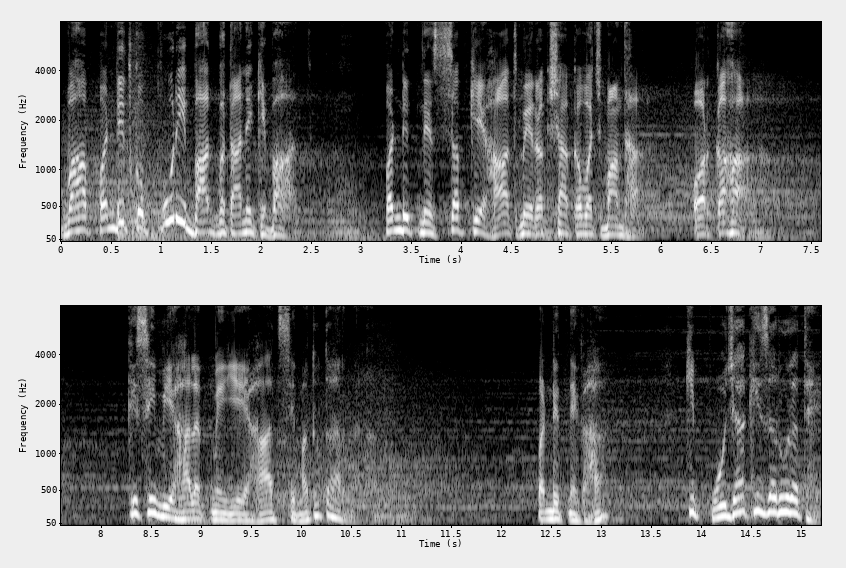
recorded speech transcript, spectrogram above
वहाँ पंडित को पूरी बात बताने के बाद पंडित ने सबके हाथ में रक्षा कवच बांधा और कहा, किसी भी हालत में ये हाथ से मत उतारना। पंडित ने कहा कि पूजा की ज़रूरत है,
